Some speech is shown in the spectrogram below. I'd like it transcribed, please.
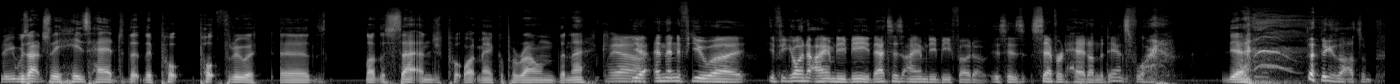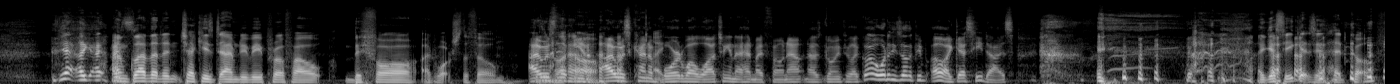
It was actually his head that they put put through a uh, like the set and just put like makeup around the neck. Yeah, yeah, and then if you uh if you go into IMDb, that's his IMDb photo is his severed head on the dance floor. Yeah. I think it's awesome. Yeah, like I, I, I'm glad I didn't check his IMDb profile before I'd watched the film. I was like, looking. oh, I was kind of bored while watching, and I had my phone out, and I was going through like, oh, what are these other people? Oh, I guess he dies. I guess he gets his head cut off.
